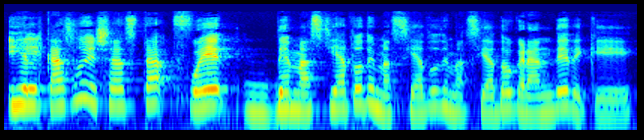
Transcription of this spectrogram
Y el caso de Shasta fue demasiado, demasiado, demasiado grande de que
